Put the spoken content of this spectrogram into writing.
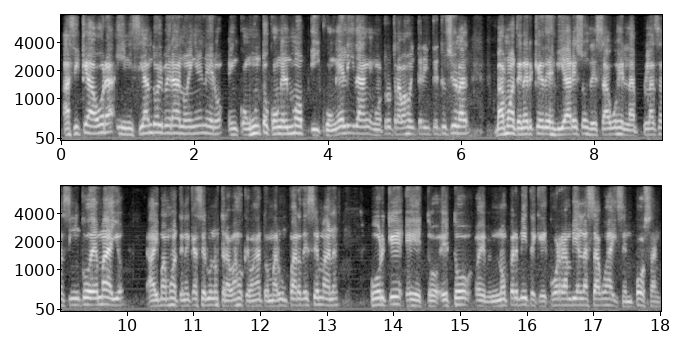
Así que ahora, iniciando el verano en enero, en conjunto con el MOP y con el IDAN, en otro trabajo interinstitucional, vamos a tener que desviar esos desagües en la Plaza 5 de Mayo. Ahí vamos a tener que hacer unos trabajos que van a tomar un par de semanas porque esto, esto eh, no permite que corran bien las aguas y se emposan.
